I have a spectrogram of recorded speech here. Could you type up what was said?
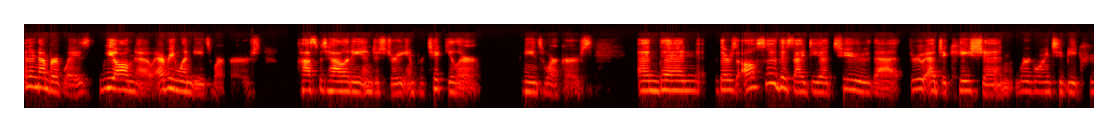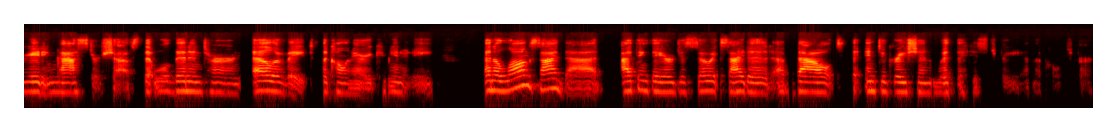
in a number of ways. We all know everyone needs workers. Hospitality industry in particular needs workers. And then there's also this idea, too, that through education, we're going to be creating master chefs that will then in turn elevate the culinary community. And alongside that, I think they are just so excited about the integration with the history and the culture.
